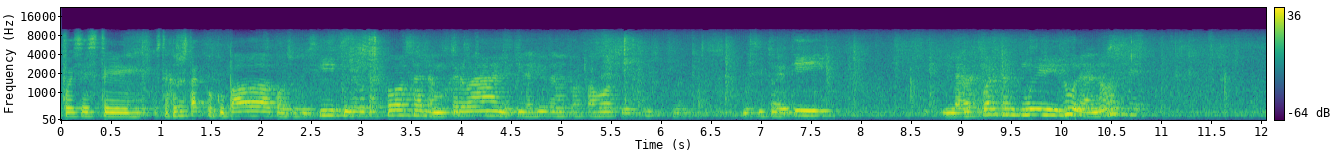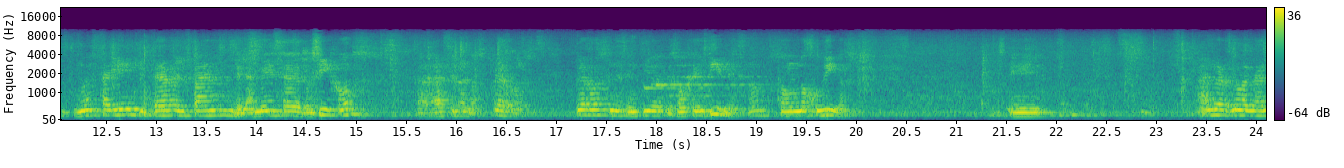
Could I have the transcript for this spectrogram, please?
pues este, este Jesús está ocupado con sus discípulos y otras cosas, la mujer va y le pide ayúdame por favor, que necesito de ti. Y la respuesta es muy dura, ¿no? No está bien quitar el pan de la mesa de los hijos dárselo a los perros. Perros en el sentido de que son gentiles, ¿no? Son no judíos. Eh, Albert Nolan,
